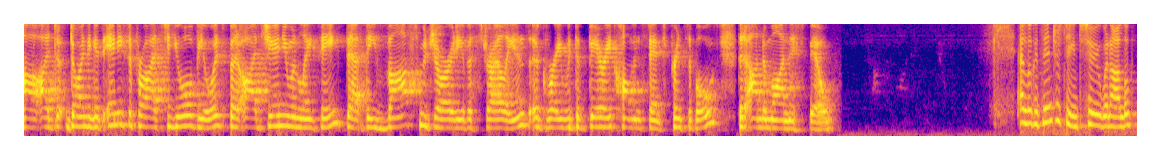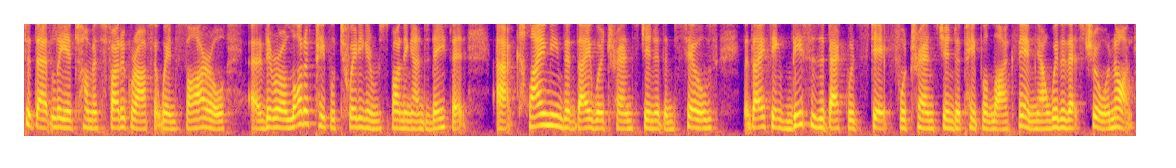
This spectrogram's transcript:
Uh, I d- don't think it's any surprise to your viewers, but I genuinely think that the vast majority of Australians agree with the very common sense principles that undermine this bill. And look, it's interesting too, when I looked at that Lia Thomas photograph that went viral, uh, there were a lot of people tweeting and responding underneath it, uh, claiming that they were transgender themselves, but they think this is a backward step for transgender people like them. Now, whether that's true or not,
